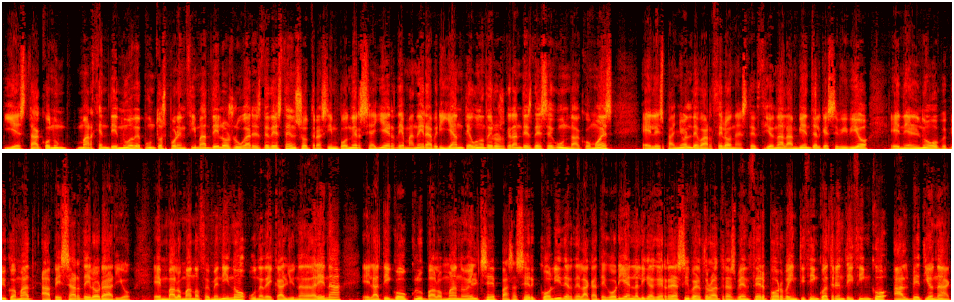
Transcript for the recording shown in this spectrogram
y está con un margen de nueve puntos por encima de los lugares de descenso tras imponerse ayer de manera brillante a uno de los grandes de segunda, como es el español de Barcelona. Excepcional ambiente el que se vivió en el nuevo Pepico Amat a pesar del horario. En balonmano femenino, una de cal y una de arena, el Atigo Club Balonmano Elche pasa a ser colíder de la categoría en la Liga Guerrera Ciberdrola tras vencer por 25 a 35 al Betionac.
